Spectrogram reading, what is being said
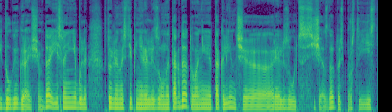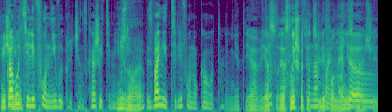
и долгоиграющими. Да? И если они не были в той или иной степени реализованы тогда, то они так или иначе э, реализуются сейчас. Да? То есть просто есть вещи... У кого не... телефон не выключен, скажите мне. Не знаю. Звонит телефон у кого-то. Нет, я, я, Нет? я слышу Всё этот нормально. телефон, но Это не знаю. Чей.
